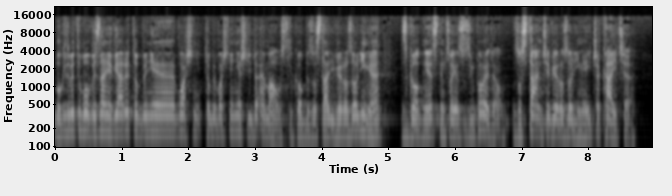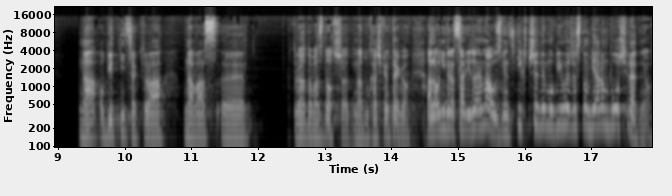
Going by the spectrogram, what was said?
Bo gdyby to było wyznanie wiary, to by, nie właśnie, to by właśnie nie szli do Emaus, tylko by zostali w Jerozolimie zgodnie z tym, co Jezus im powiedział. Zostańcie w Jerozolimie i czekajcie na obietnicę, która na was, yy, która do was dotrze, na Ducha Świętego. Ale oni wracali do Emaus, więc ich czyny mówiły, że z tą wiarą było średnio.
